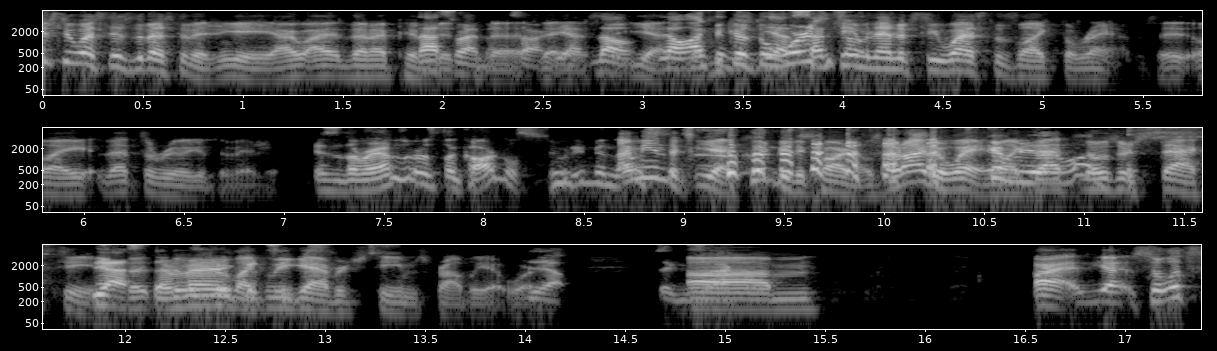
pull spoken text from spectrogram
NFC West is the best division. Yeah, yeah. I, I, then I pivoted That's what I to meant, the, sorry, the yeah. No, yeah, no, I because the yeah, worst Central- team in the NFC West is like the Rams. It, like that's a really good division. Is it the Rams or is it the Cardinals? Who even knows? I mean, the, yeah, it could be the Cardinals, but either way, like that, those are stacked teams. Yes, they're very like league average teams, probably at worst. Yeah, exactly. Um, All right, yeah. So let's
